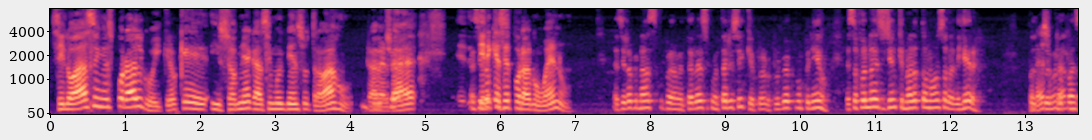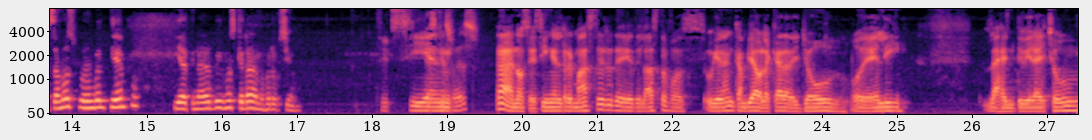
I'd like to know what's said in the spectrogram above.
Si lo hacen es por algo y creo que Insomniac hace muy bien su trabajo. La De verdad, eh, tiene lo que ser por algo bueno. Así nada más para meterle ese comentario, sí, que el propio compañero, esta fue una decisión que no la tomamos a la ligera. Por Pues, eso, la claro. pensamos por un buen tiempo y al final vimos que era la mejor opción. Sí. Si Es que eso es. Ah, no sé, si en el remaster de The Last of Us hubieran cambiado la cara de Joel o de Ellie, la gente hubiera hecho un...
